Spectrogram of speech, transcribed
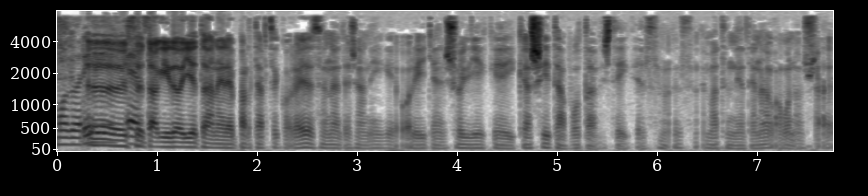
modori? Ez, eta gidoietan ere parte hartzeko, ere, zen, eta hori egiten soilik ikasi eta bota beste ez, ez, ematen diatena, ba, bueno, sa,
